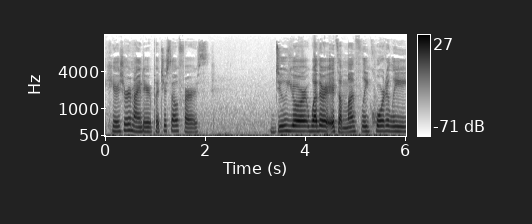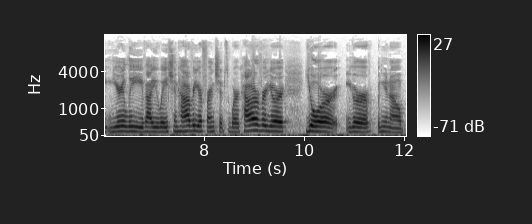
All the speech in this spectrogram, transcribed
Here's your reminder, put yourself first. Do your whether it's a monthly, quarterly, yearly evaluation, however your friendships work, however your your your you know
